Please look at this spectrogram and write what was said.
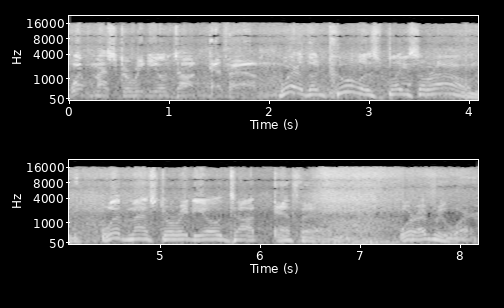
Webmasterradio.fm. We're the coolest place around. Webmasterradio.fm. We're everywhere.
